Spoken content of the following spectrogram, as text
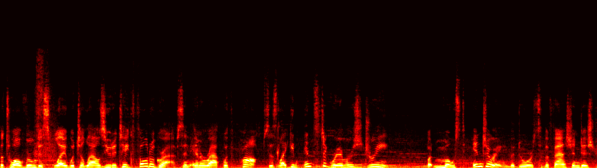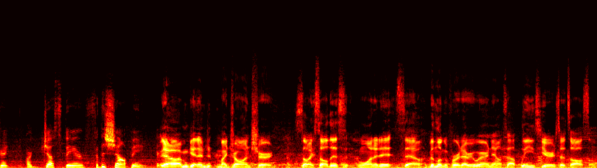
the 12 room display, which allows you to take photographs and interact with props, is like an Instagrammer's dream. But most entering the doors to the fashion district are just there for the shopping. Yeah, I'm getting my drawn shirt. So I saw this, wanted it, so I've been looking for it everywhere, and now South Queens here, so it's awesome.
